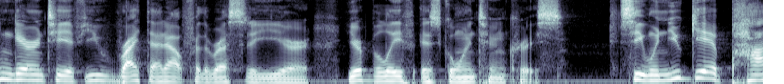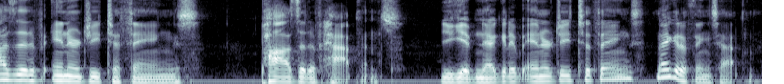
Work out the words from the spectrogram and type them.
can guarantee if you write that out for the rest of the year, your belief is going to increase. See, when you give positive energy to things, positive happens. You give negative energy to things, negative things happen.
